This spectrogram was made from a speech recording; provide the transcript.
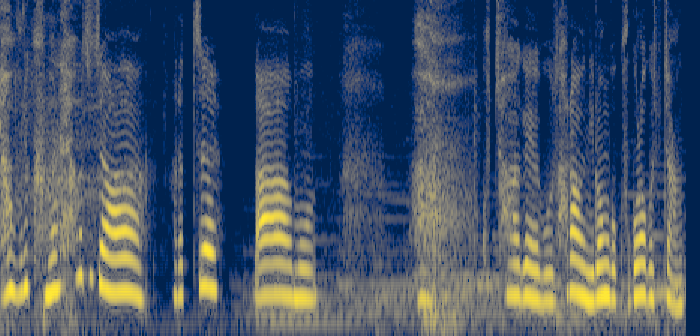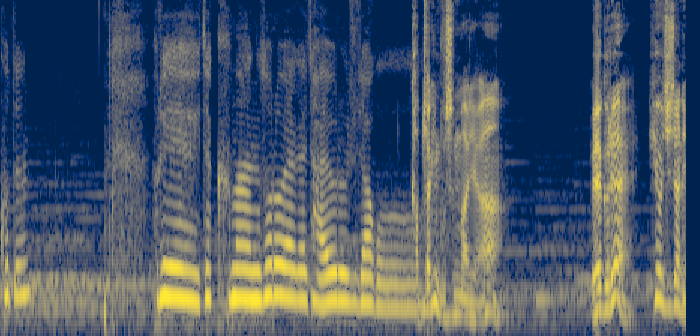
야, 우리 그만 헤어지자. 알았지? 나, 뭐, 아휴, 구차하게 뭐 사랑 이런 거 구걸하고 싶지 않거든. 우리 이제 그만 서로에게 자유를 주자고. 갑자기 무슨 말이야? 왜 그래? 헤어지자니.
